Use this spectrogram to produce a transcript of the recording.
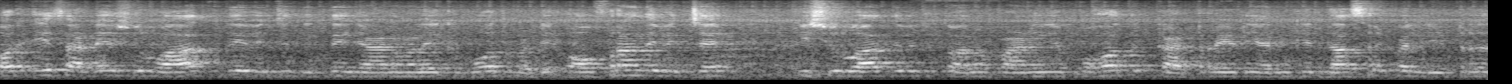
ਔਰ ਇਹ ਸਾਡੇ ਸ਼ੁਰੂਆਤ ਦੇ ਵਿੱਚ ਦਿੱਤੇ ਜਾਣ ਵਾਲੇ ਇੱਕ ਬਹੁਤ ਵੱਡੇ ਆਫਰਾਂ ਦੇ ਵਿੱਚ ਹੈ ਕਿ ਸ਼ੁਰੂਆਤ ਦੇ ਵਿੱਚ ਤੁਹਾਨੂੰ ਪਾਣੀ ਇਹ ਬਹੁਤ ਘੱਟ ਰੇਟ ਯਾਨੀ ਕਿ 10 ਰੁਪਏ ਲੀਟਰ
